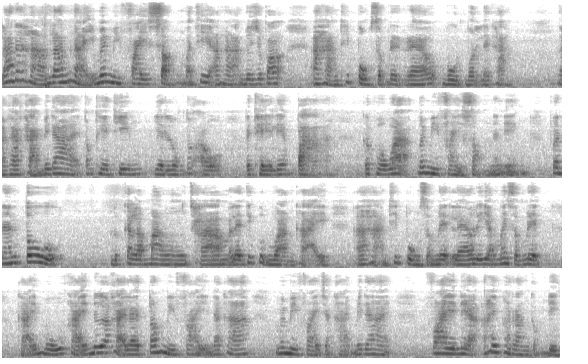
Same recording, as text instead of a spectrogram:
ร้านอาหารร้านไหนไม่มีไฟส่องมาที่อาหาร โดยเฉพาะอาหารที่ปรุงสำเร็จแล้วบูดหมดเลยค่ะนะคะ ขายไม่ได้ต้องเททิ้ง เย็นลงต้องเอาไปเทเลี้ยงป่า ก็เพราะว่าไม่มีไฟส่องนั่นเอง เพราะนั้นตู้ หรือกระมังชามอะไรที่คุณวางขายอาหารที่ปรุงสำเร็จแล้วหรือยังไม่สำเร็จขายหมูขายเนื้อขายอะไรต้องมีไฟนะคะ ไม่มีไฟจะขายไม่ได้ ไฟเนี่ยให้พลังกับดิน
